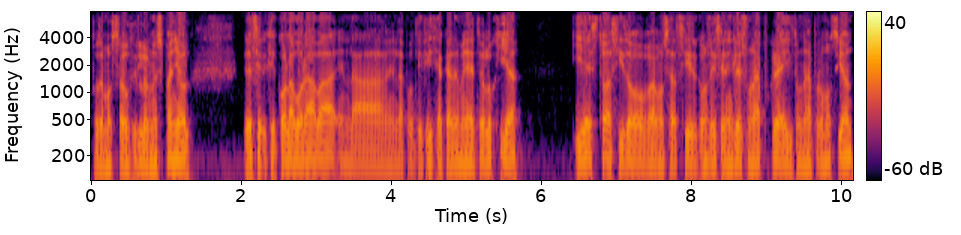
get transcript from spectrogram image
podemos traducirlo en español, es decir, que colaboraba en la, en la Pontificia Academia de Teología y esto ha sido, vamos a decir, como se dice en inglés, un upgrade, una promoción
